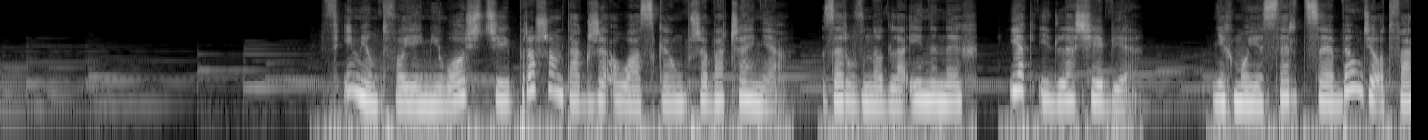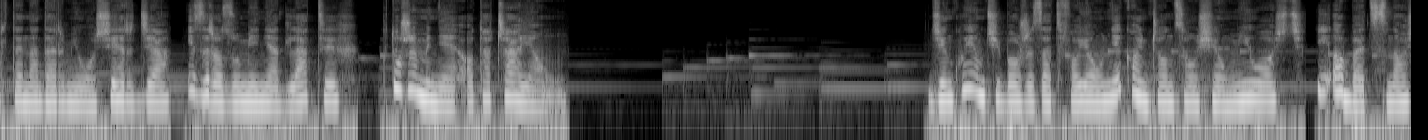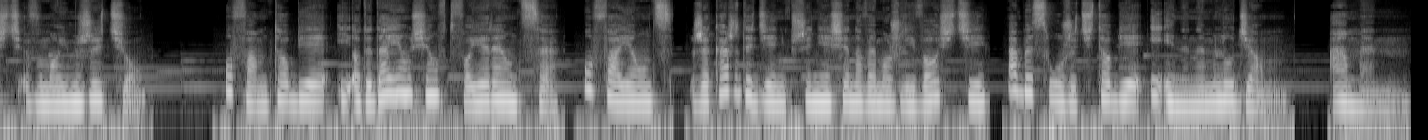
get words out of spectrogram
W imię Twojej miłości proszę także o łaskę przebaczenia, zarówno dla innych, jak i dla siebie Niech moje serce będzie otwarte na dar miłosierdzia i zrozumienia dla tych, którzy mnie otaczają. Dziękuję Ci, Boże, za Twoją niekończącą się miłość i obecność w moim życiu. Ufam Tobie i oddaję się w Twoje ręce, ufając, że każdy dzień przyniesie nowe możliwości, aby służyć Tobie i innym ludziom. Amen.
